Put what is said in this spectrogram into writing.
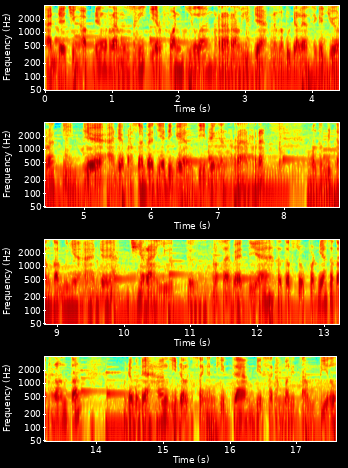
ada Cing Abdel, Ramzi, Irfan, Gilang, Rara Lida. Nama Bunda Lesti Kejora tidak ada persahabat ya diganti dengan Rara. Untuk bintang tamunya ada Cirayu tuh persahabat ya Tetap support ya, tetap nonton. Mudah-mudahan idol kesayangan kita bisa kembali tampil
